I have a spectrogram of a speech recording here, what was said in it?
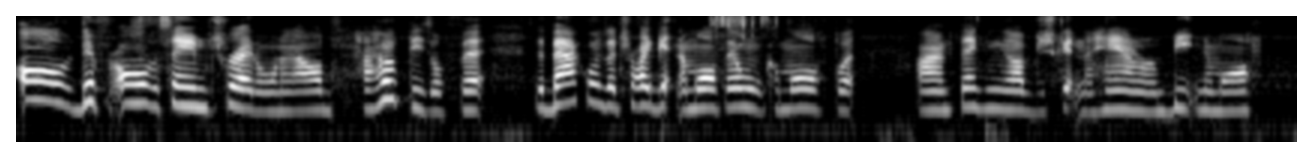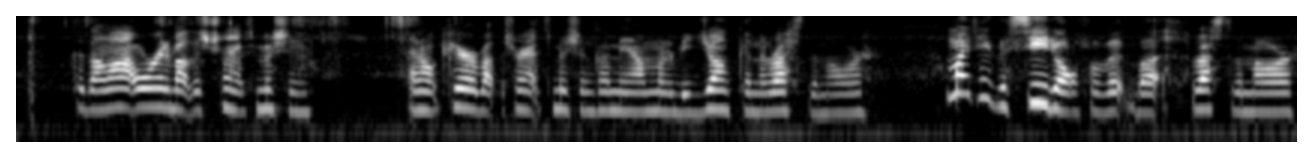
all different, all the same tread on it. I'll, I hope these will fit. The back ones, I tried getting them off. They won't come off, but I'm thinking of just getting a hammer and beating them off because I'm not worrying about this transmission. I don't care about the transmission. I mean, I'm going to be junking the rest of the mower. I might take the seat off of it, but the rest of the mower,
